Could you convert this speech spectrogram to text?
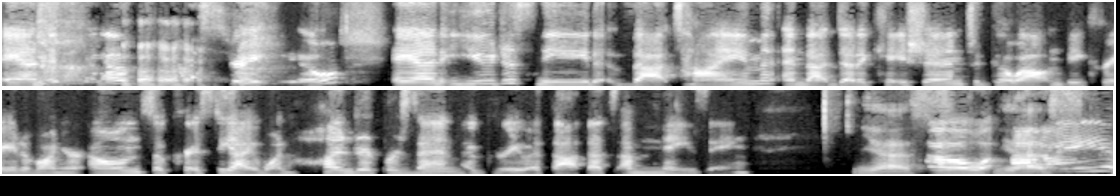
And it's going to frustrate you. And you just need that time and that dedication to go out and be creative on your own. So, Christy, I 100% mm hmm agree with that. That's amazing. Yes. So yes. I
